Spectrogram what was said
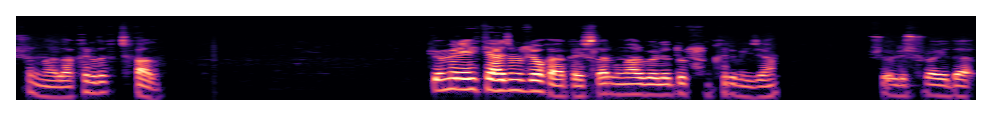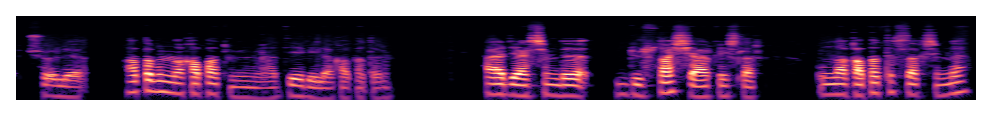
Şunları da kırdık çıkalım. Kömüre ihtiyacımız yok arkadaşlar. Bunlar böyle dursun kırmayacağım. Şöyle şurayı da şöyle hatta bununla kapatmayayım ya. Diğeriyle kapatırım. Her yer şimdi düz taş ya arkadaşlar. Bununla kapatırsak şimdi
